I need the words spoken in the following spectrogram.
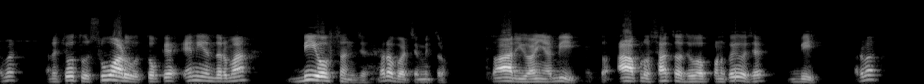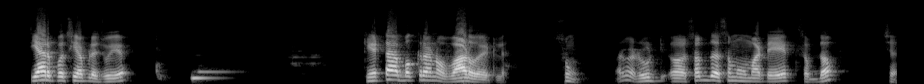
બરાબર? અને ચોથું, સુવાળું, તો કે એની અંદરમાં બી ઓપ્શન છે. બરાબર છે, મિત્રો? તો આ રહ્યું અહીંયા બી તો આ આપણો સાચો જવાબ પણ કયો છે? બી બરાબર? ત્યાર પછી આપણે જોઈએ. ઘેટા બકરાનો વાળો એટલે શું? બરાબર? શબ્દ સમૂહ માટે એક શબ્દ છે.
